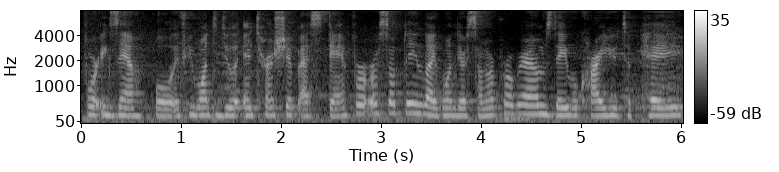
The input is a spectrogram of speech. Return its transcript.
for example, if you want to do an internship at Stanford or something, like one of their summer programs, they require you to pay.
